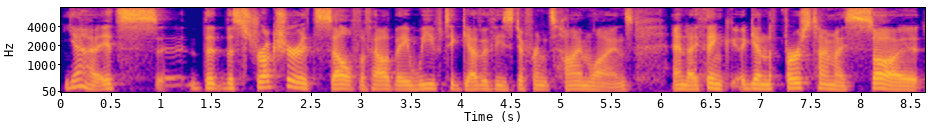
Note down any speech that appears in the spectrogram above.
yeah it's the the structure itself of how they weave together these different timelines and i think again the first time i saw it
